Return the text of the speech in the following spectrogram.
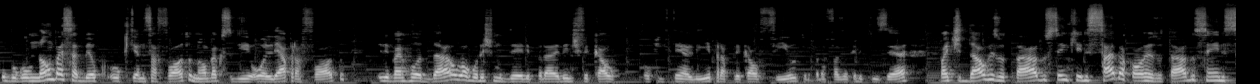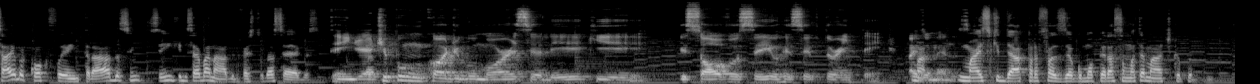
o Google não vai saber o, o que tem nessa foto, não vai conseguir olhar para a foto, ele vai rodar o algoritmo dele para identificar o, o que, que tem ali, para aplicar o filtro, para fazer o que ele quiser, vai te dar o resultado sem que ele saiba qual é o resultado, sem ele saiba qual foi a entrada, sem, sem que ele saiba nada, ele faz tudo às cegas. Entendi. É tipo um código Morse ali que, que só você e o receptor entende, mais Ma- ou menos. Mas que dá para fazer alguma operação matemática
